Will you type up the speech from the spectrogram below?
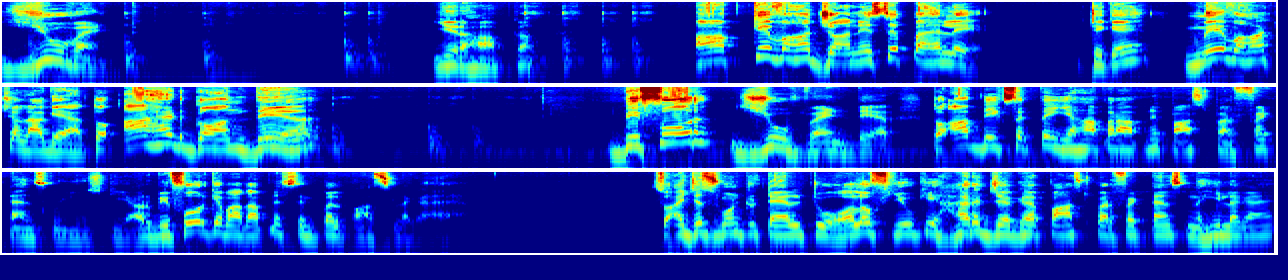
you went ये रहा आपका। आपके वहाँ जाने से पहले, ठीक है? मैं वहाँ चला गया। तो I had gone there before you went there. तो आप देख सकते हैं यहाँ पर आपने पास्ट परफेक्ट टेंस को यूज़ किया और बिफोर के बाद आपने सिंपल पास्ट लगाया है। So I just want to tell to all of you कि हर जगह पास्ट परफेक्ट टेंस नहीं लगाए।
